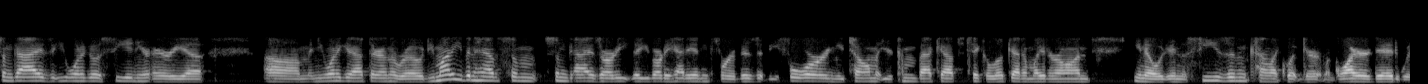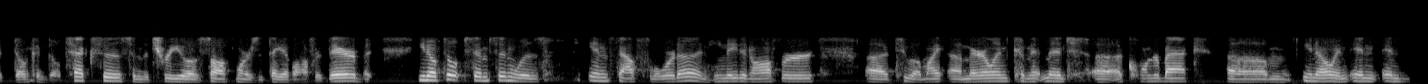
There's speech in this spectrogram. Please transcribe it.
some guys that you want to go see in your area, um, and you want to get out there on the road. You might even have some some guys already that you've already had in for a visit before, and you tell them that you're coming back out to take a look at them later on. You know, in the season, kind of like what Garrett McGuire did with Duncanville, Texas, and the trio of sophomores that they have offered there. But you know, Philip Simpson was in South Florida, and he made an offer uh, to a, a Maryland commitment, uh, a cornerback. Um, you know, and and and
